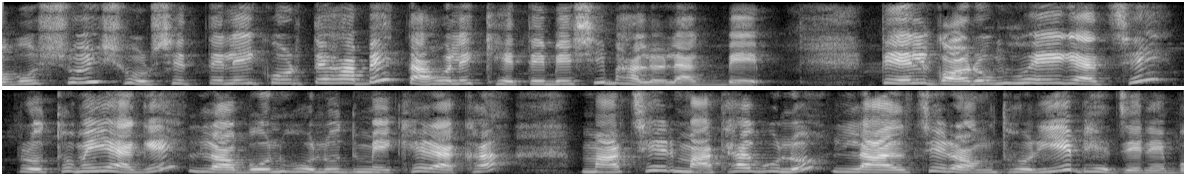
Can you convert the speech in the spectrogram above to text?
অবশ্যই সর্ষের তেলেই করতে হবে, তাহলে খেতে বেশি ভালো লাগবে। তেল গরম হয়ে গেছে, প্রথমেই আগে লবণ, হলুদ মেখে রাখা মাছের মাথাগুলো লালচে রং ধরিয়ে ভেজে নেব।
